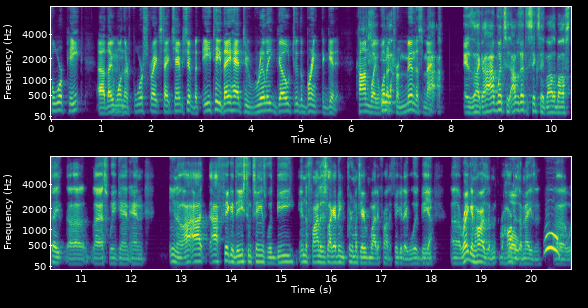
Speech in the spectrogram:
four-peat. Uh, they won Mhm. their fourth straight state championship, but ET they had to really go to the brink to get it. Conway, what a tremendous match! I- It's like I went to I was at the six A volleyball state uh, last weekend, and you know I, I I figured these two teams would be in the finals, just like I think pretty much everybody probably figured they would be. Yeah. Uh, Reagan Hart is, Hart is amazing. Woo. Uh,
